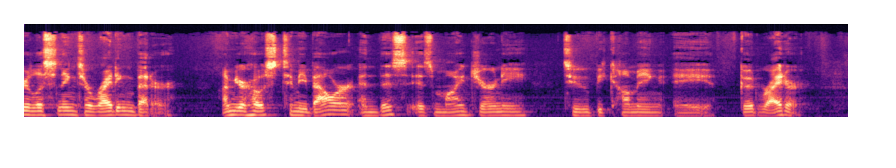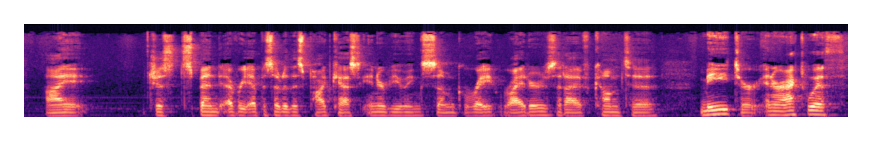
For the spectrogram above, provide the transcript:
You're listening to Writing Better. I'm your host, Timmy Bauer, and this is my journey to becoming a good writer. I just spend every episode of this podcast interviewing some great writers that I've come to meet or interact with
